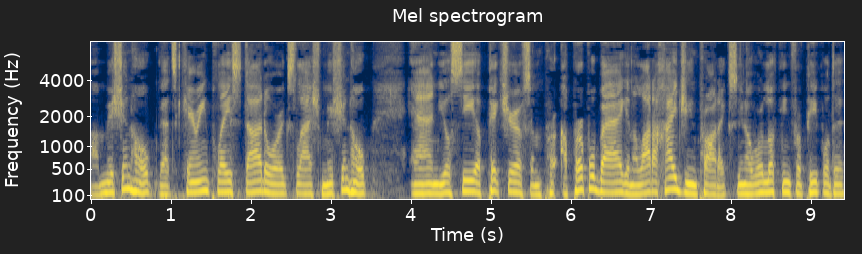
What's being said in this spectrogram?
uh, mission hope. That's caringplace.org slash mission hope and you'll see a picture of some a purple bag and a lot of hygiene products. You know, we're looking for people to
